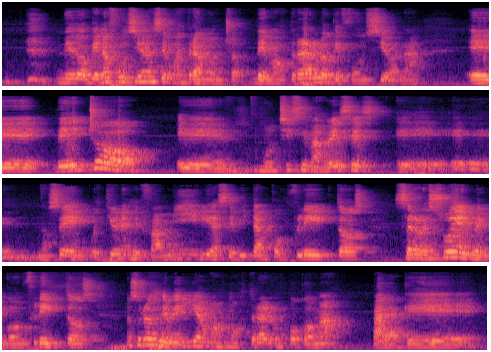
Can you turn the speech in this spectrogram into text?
de lo que no funciona se muestra mucho, demostrar lo que funciona. Eh, de hecho, eh, muchísimas veces, eh, no sé, en cuestiones de familia se evitan conflictos, se resuelven conflictos. Nosotros deberíamos mostrar un poco más para qué,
